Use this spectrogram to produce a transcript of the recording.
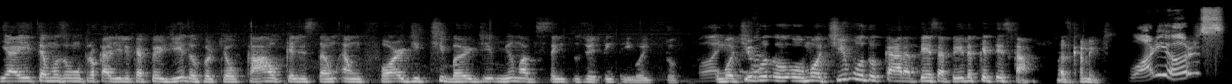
e aí temos um trocadilho que é perdido, porque o carro que eles estão é um Ford T-Bird 1988. Olha. O motivo, o, o motivo do cara ter esse apelido é porque ele tem esse carro, basicamente. Warriors!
